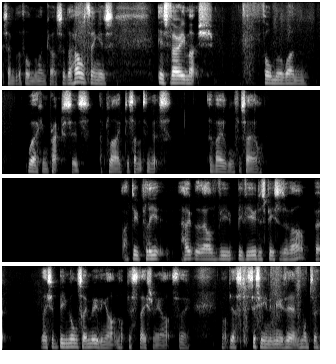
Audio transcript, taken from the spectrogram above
assemble the Formula One cars. So the whole thing is is very much Formula One working practices applied to something that's available for sale. I do hope that they'll view, be viewed as pieces of art, but they should be also moving art, not just stationary art. So, not just sitting in a museum. I want to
